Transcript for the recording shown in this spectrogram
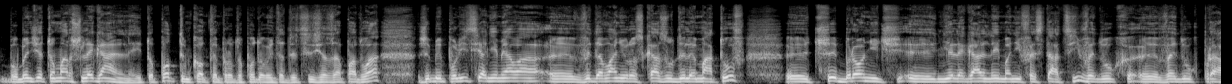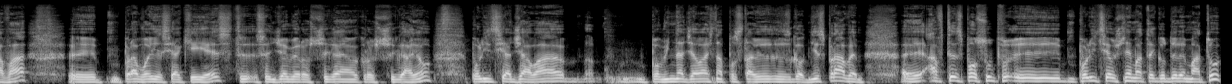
bo będzie to marsz legalny i to pod tym kątem prawdopodobnie ta decyzja zapadła, żeby policja nie miała w wydawaniu rozkazu dylematów, czy bronić nielegalnej manifestacji według, według prawa. Y, Prawo jest jakie jest, sędziowie rozstrzygają jak rozstrzygają, policja działa, no, powinna działać na podstawie zgodnie z prawem. E, A w ten sposób y, policja już nie ma tego dylematu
